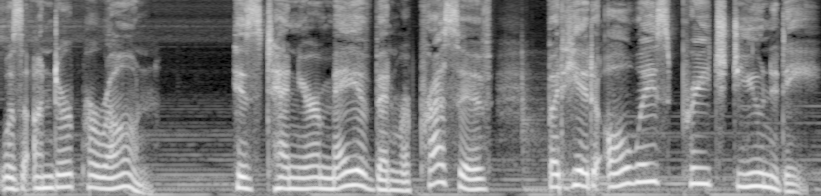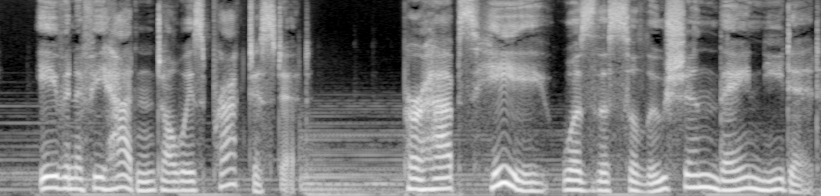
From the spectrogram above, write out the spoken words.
was under Perón. His tenure may have been repressive, but he had always preached unity, even if he hadn't always practiced it. Perhaps he was the solution they needed.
